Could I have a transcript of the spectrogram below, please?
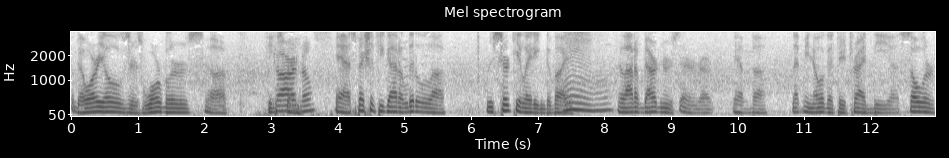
the orioles, there's warblers, uh, Cardinals. Yeah, especially if you got a little uh, recirculating device. Mhm. A lot of gardeners are, are, have uh, let me know that they tried the uh, solar.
